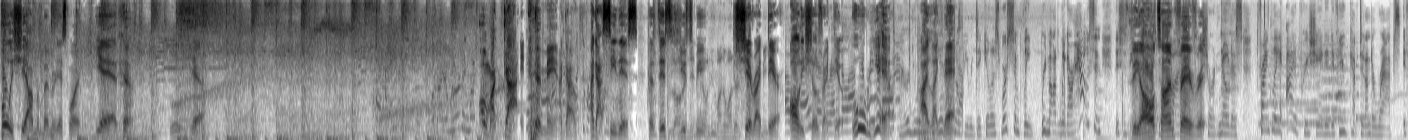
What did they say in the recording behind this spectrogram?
Holy shit, I remember this one. Yeah. Ooh, yeah. Oh my god, man! I got, I gotta see this because this used to be the shit right there. Oh, All these shows right there. Ooh yeah, I like that. Don't be ridiculous. We're simply remodeling our house, and this is The all-time favorite. Short notice. Frankly, I'd appreciate it if you kept it under wraps. If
